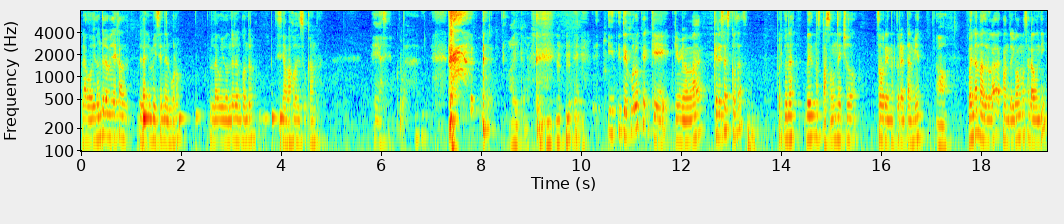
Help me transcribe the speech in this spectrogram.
La ¿y dónde lo había dejado? Le, me dice en el buró. La ¿y dónde lo encontró? Dice abajo de su cama. Y así, puta. Ay, cabrón. Y, y te juro que, que, que mi mamá cree esas cosas. Porque una vez nos pasó un hecho sobrenatural también. Ah, Fue en la madrugada cuando íbamos a la uni.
